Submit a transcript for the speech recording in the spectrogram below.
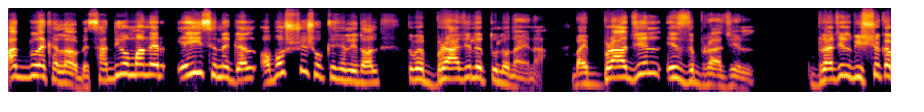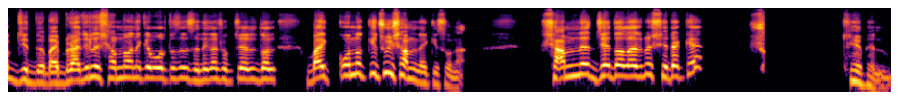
পাগলা খেলা হবে। সাদিও মানের এই সেনেগাল অবশ্যই শক্তিশালী দল, তবে ব্রাজিলের তুলনায় না। ভাই, ব্রাজিল ইজ ব্রাজিল ব্রাজিল বিশ্বকাপ জিতবে। ভাই, ব্রাজিলের সামনে অনেকে বলতেছে সেনেগাল শক্তিশালী দল, ভাই, কোনো কিছুই সামনে কিছু না। সামনে যে দল আসবে সেটাকে খেয়ে ফেলব।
